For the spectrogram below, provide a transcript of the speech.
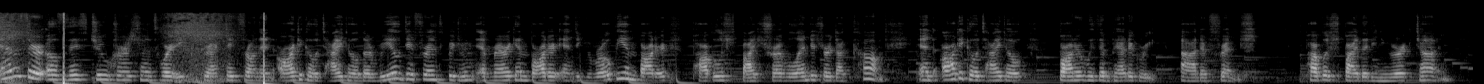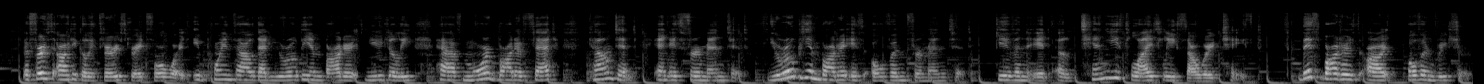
Answer of these two questions were extracted from an article titled The Real Difference Between American Butter and European Butter published by TravelLiterature.com, an article titled Butter with a Pedigree, Art of French, published by the New York Times. The first article is very straightforward. It points out that European butter usually have more butter fat content and is fermented. European butter is often fermented, giving it a tangy, slightly sour taste. These butters are often richer,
